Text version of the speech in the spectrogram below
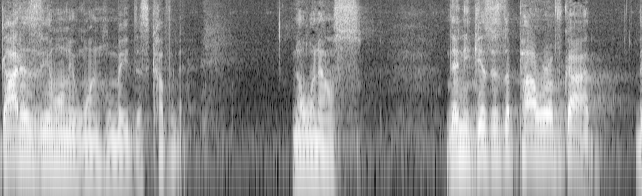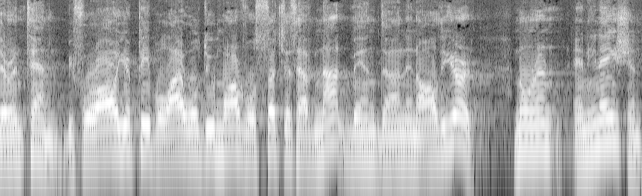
God is the only one who made this covenant, no one else. Then he gives us the power of God. There in 10. Before all your people, I will do marvels such as have not been done in all the earth, nor in any nation.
